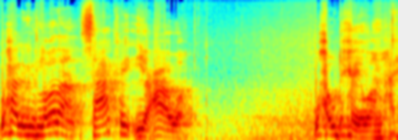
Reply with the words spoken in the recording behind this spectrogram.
waxaa la yidhi labadan saakay iyo caawa waxa u dhexeeya waa maxay?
